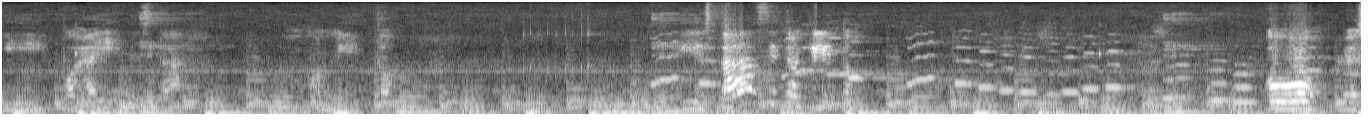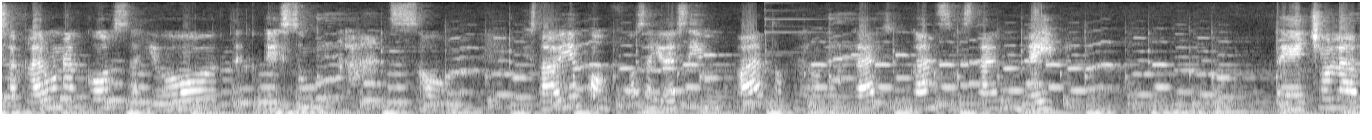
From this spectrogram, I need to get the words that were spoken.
y pues ahí está, muy bonito. Y está así tranquilito. Oh, les aclaro una cosa, yo, es un ganso. Estaba bien confusa, yo decía un pato, pero de verdad es un ganso, está en un baby. De hecho, la,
